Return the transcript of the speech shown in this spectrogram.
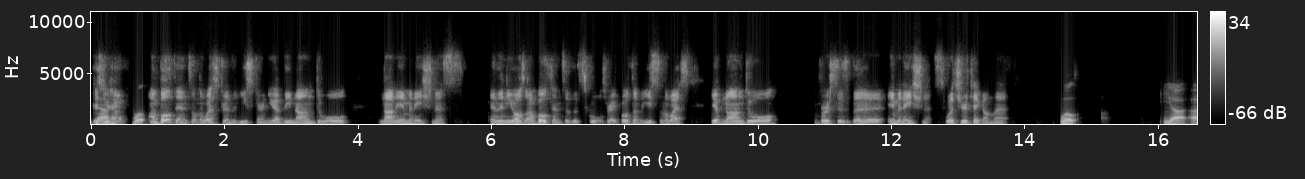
Because Yeah. you have Well, on both ends, on the Western and the Eastern, you have the non-dual, non-emanationists, and then you also on both ends of the schools, right? Both on the East and the West, you have non-dual versus the emanationists. What's your take on that? well, yeah. I,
